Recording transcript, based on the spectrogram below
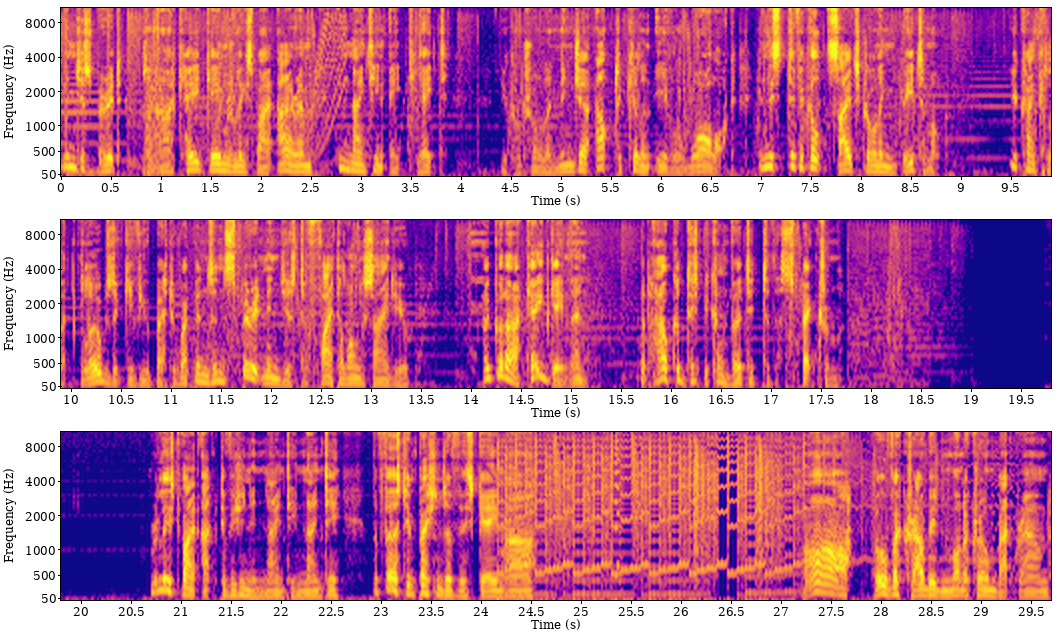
Ninja Spirit was an arcade game released by Irem in 1988. You control a ninja out to kill an evil warlock in this difficult side-scrolling beat-em-up. You can collect globes that give you better weapons and spirit ninjas to fight alongside you. A good arcade game then, but how could this be converted to the Spectrum? Released by Activision in 1990, the first impressions of this game are... Ah, overcrowded monochrome background,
